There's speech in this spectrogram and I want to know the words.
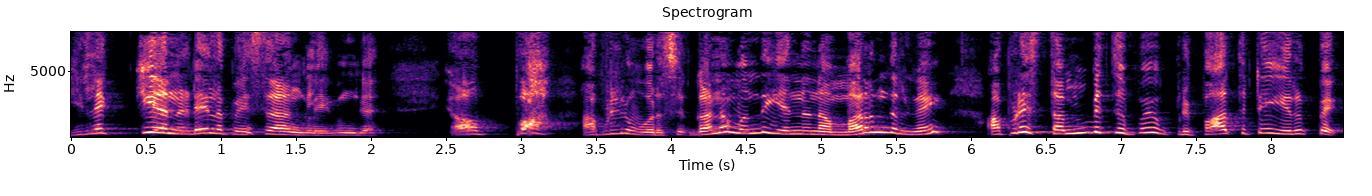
இலக்கிய நடையில் பேசுகிறாங்களே இவங்க. அப்பா அப்படின்னு ஒரு கணம் வந்து என்ன நான் மறந்துடுவேன். அப்படியே ஸ்தம்பித்து போய் இப்படி பார்த்துட்டே இருப்பேன்.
